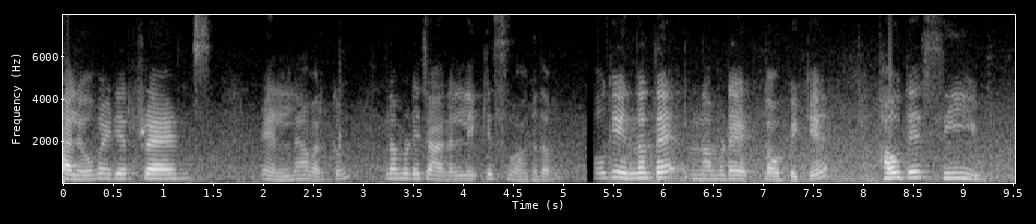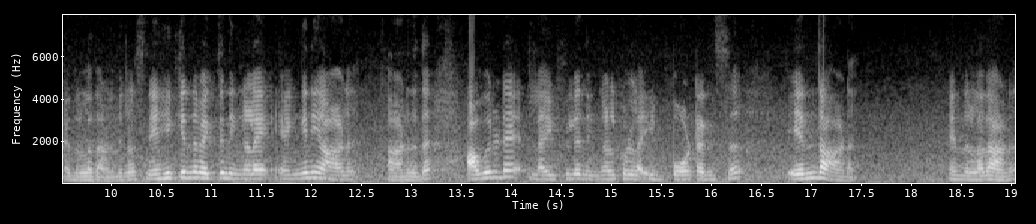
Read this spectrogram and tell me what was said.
Hello my dear friends എല്ലാവർക്കും നമ്മുടെ ചാനലിലേക്ക് സ്വാഗതം. ഓക്കെ ഇന്നത്തെ നമ്മുടെ topic how they see you എന്നുള്ളതാണ്. നിങ്ങൾ സ്നേഹിക്കുന്ന വ്യക്തി നിങ്ങളെ എങ്ങനെയാണ് കാണുന്നത്? അവരുടെ ലൈഫിൽ നിങ്ങൾക്കുള്ള ഇമ്പോർട്ടൻസ് എന്താണ് എന്നുള്ളതാണ്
